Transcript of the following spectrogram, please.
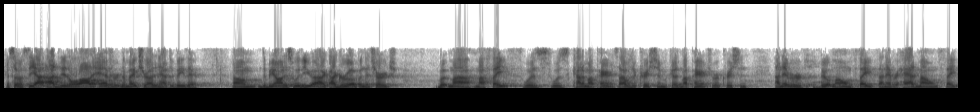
And so, see, I, I did a lot of effort to make sure I didn't have to be there. Um, to be honest with you, I, I grew up in the church, but my, my faith was, was kind of my parents. I was a Christian because my parents were a Christian. I never built my own faith. I never had my own faith.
